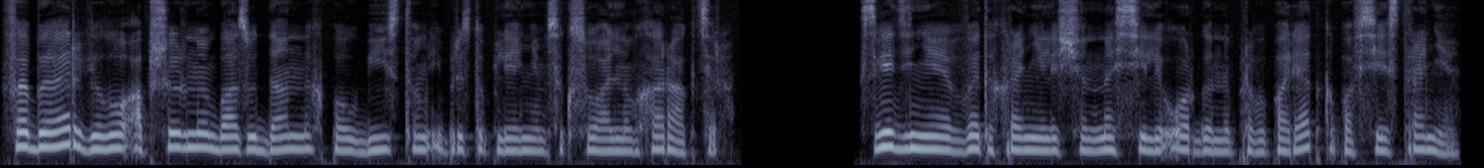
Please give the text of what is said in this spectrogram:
ФБР вело обширную базу данных по убийствам и преступлениям сексуального характера. Сведения в это хранилище носили органы правопорядка по всей стране.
